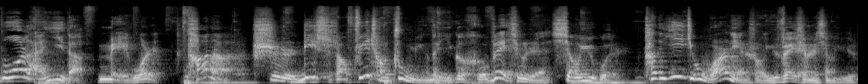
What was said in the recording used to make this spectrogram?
波兰裔的美国人，他呢是历史上非常著名的一个和外星人相遇过的人。他在一九五二年的时候与外星人相遇了。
